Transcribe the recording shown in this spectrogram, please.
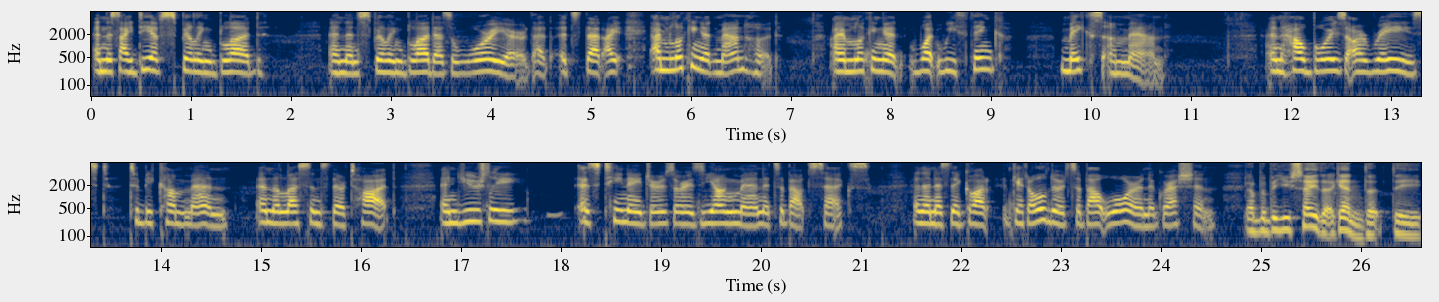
and this idea of spilling blood and then spilling blood as a warrior. That it's that I I'm looking at manhood. I am looking at what we think makes a man and how boys are raised to become men and the lessons they're taught. And usually as teenagers or as young men it's about sex and then as they got get older, it's about war and aggression. Uh, but, but you say that again that the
